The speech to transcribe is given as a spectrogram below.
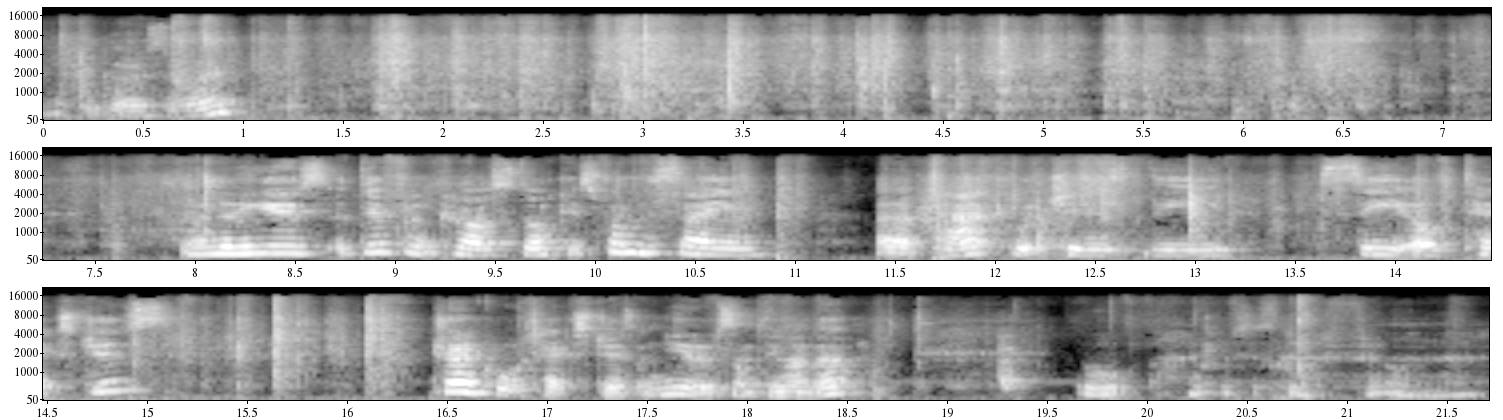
Put those away. I'm going to use a different cardstock. It's from the same uh, pack, which is the Sea of Textures. Tranquil Textures. I knew it was something like that. Oh, I hope this is going to fit on there.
